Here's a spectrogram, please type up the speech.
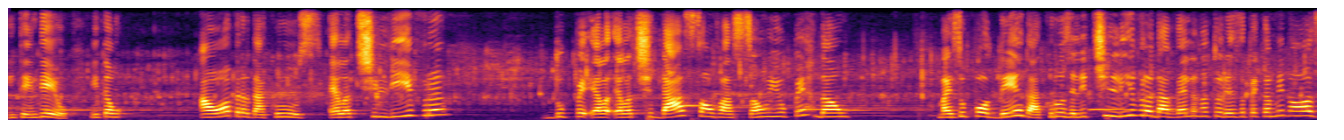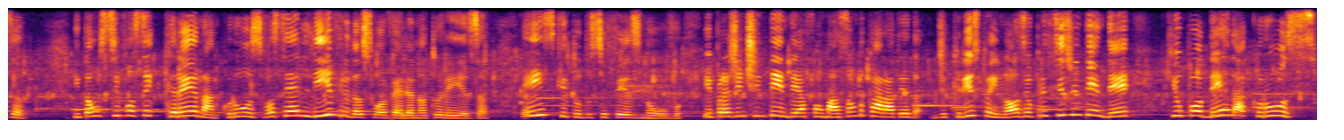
Entendeu? Então, a obra da cruz, ela te livra do ela, ela te dá a salvação e o perdão. Mas o poder da cruz, ele te livra da velha natureza pecaminosa. Então, se você crê na cruz, você é livre da sua velha natureza. Eis que tudo se fez novo. E para a gente entender a formação do caráter de Cristo em nós, eu preciso entender que o poder da cruz,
